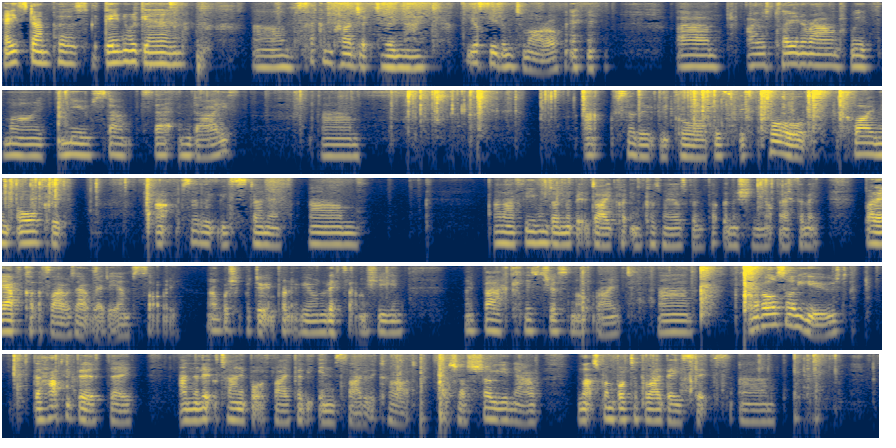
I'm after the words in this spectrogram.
Hey Stampers, Gainer again. Um, second project to ignite. You'll see them tomorrow. um, I was playing around with my new stamp set and dies. Um, absolutely gorgeous. It's called Climbing Orchid. Absolutely stunning. Um, and I've even done a bit of die cutting because my husband put the machine up there for me. But I have cut the flowers out ready, I'm sorry. I wish I could do it in front of you and lift that machine. My back is just not right. Um, and I've also used the happy birthday and the little tiny butterfly for the inside of the card. So I shall show you now. And that's from Butterfly Basics. Um,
